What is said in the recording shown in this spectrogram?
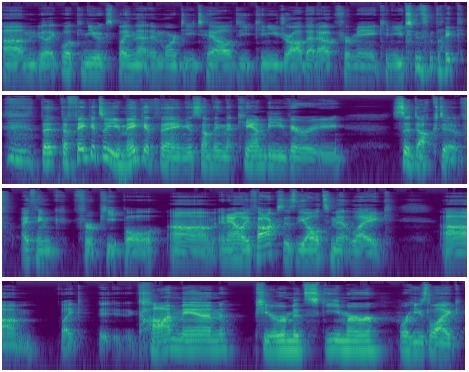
um, and be like well can you explain that in more detail? You, can you draw that out for me? Can you do like the, the fake it till you make it thing is something that can be very seductive, I think, for people. Um, and Allie Fox is the ultimate like um, like con man, pyramid schemer, where he's like,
